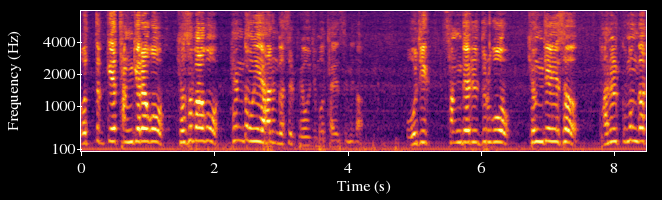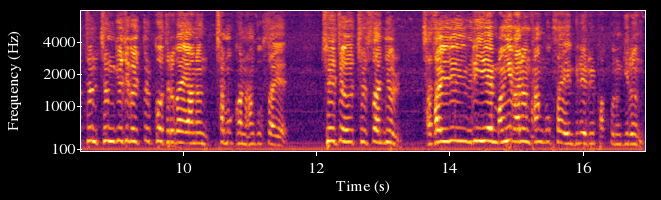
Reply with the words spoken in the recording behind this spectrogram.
어떻게 단결하고 교섭하고 행동해야 하는 것을 배우지 못하였습니다. 오직 상대를 두르고 경쟁에서 바늘구멍 같은 정규직을 뚫고 들어가야 하는 참혹한 한국 사회 최저 출산율 자살리에 망해가는 한국 사회의 미래를 바꾸는 길은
